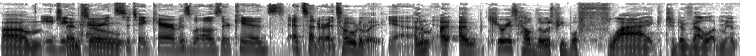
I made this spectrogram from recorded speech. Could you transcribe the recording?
Um, Aging and so- parents to take care of as well as their kids, et cetera, et cetera. Totally. Yeah. And I'm, yeah. I, I'm curious how those people flag to development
